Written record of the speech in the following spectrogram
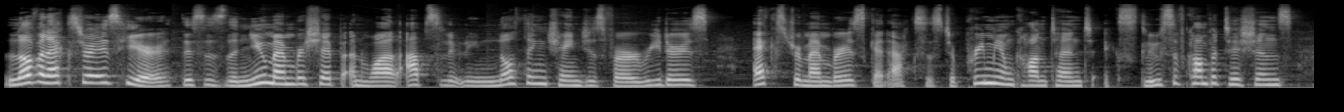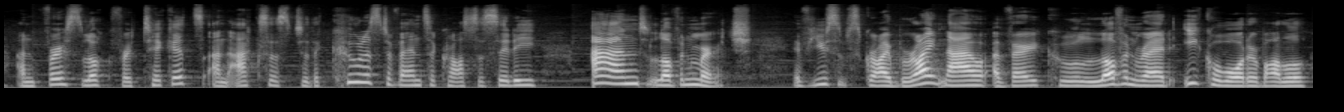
Lovin Extra is here. This is the new membership, and while absolutely nothing changes for our readers, extra members get access to premium content, exclusive competitions, and first look for tickets and access to the coolest events across the city, and Love and merch. If you subscribe right now, a very cool Love and Red Eco Water bottle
